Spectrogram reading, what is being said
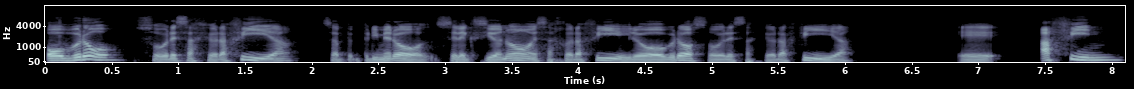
obró sobre esa geografía, o sea, primero seleccionó esa geografía y luego obró sobre esa geografía, eh, a fin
